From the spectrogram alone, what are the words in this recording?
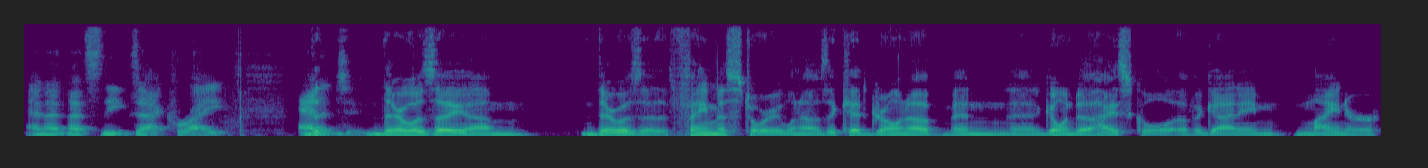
And that, that's the exact right attitude. There was a um, there was a famous story when I was a kid growing up and uh, going to high school of a guy named Minor,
